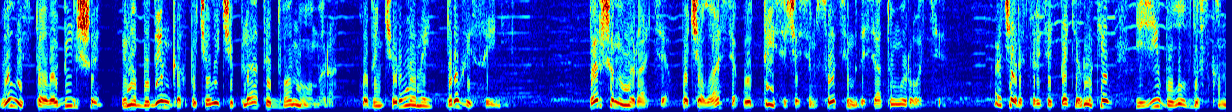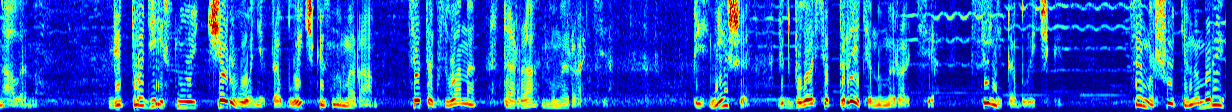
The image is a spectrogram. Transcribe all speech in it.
вулиць стало більше, і на будинках почали чіпляти два номера: один червоний, другий синій. Перша нумерація почалася у 1770 році, а через 35 років її було вдосконалено. Відтоді існують червоні таблички з номерами. Це так звана стара нумерація. Пізніше відбулася третя нумерація сині таблички. Це маршрутні номери,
